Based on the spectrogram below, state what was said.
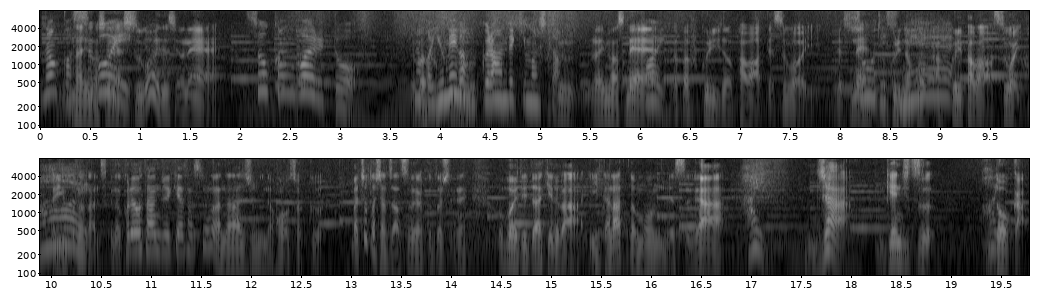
う。なんかすごい、ね、すごいですよね。そう考えるとなんか夢が膨らんできました。膨らみますね、はい、やっぱ福利のパワーってすごいですね。すね福利の効果、福利パワーはすごいということなんですけど、これを単純に計算するのが72の法則。まあちょっとした雑学としてね覚えていただければいいかなと思うんですが、はい、じゃあ現実どうか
